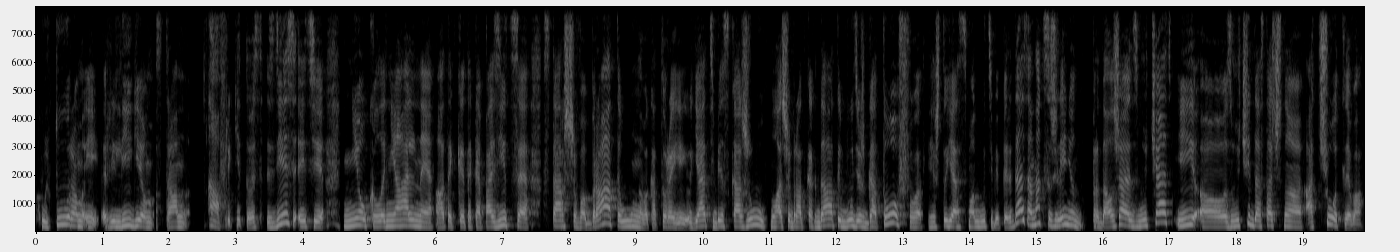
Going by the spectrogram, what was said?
культурам и религиям стран Африки. То есть здесь эти неоколониальные, а, такая, такая позиция старшего брата умного, который я тебе скажу, младший брат, когда ты будешь готов, и что я смогу тебе передать, она, к сожалению, продолжает звучать и э, звучит достаточно отчетливо.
